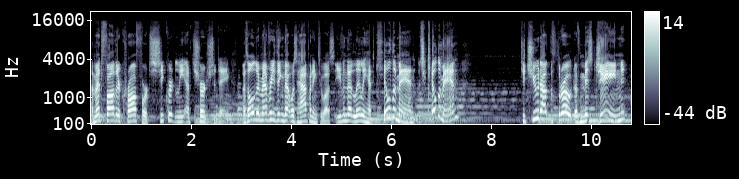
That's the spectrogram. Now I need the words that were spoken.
I met Father Crawford secretly at church today. I told him everything that was happening to us, even that Lily had killed a man. She killed a man? She chewed out the throat of Miss Jane,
